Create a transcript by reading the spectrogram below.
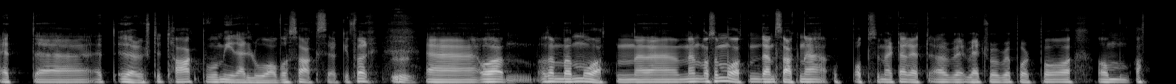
et, et øverste tak på hvor mye det er lov å saksøke for. Eh, og, og så måten, men også måten den saken er opp, oppsummert av Retro Report på, om at,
